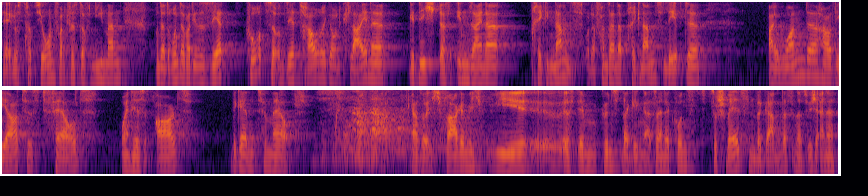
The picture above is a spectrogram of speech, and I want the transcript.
der Illustration von Christoph Niemann. Und darunter war dieses sehr kurze und sehr traurige und kleine Gedicht, das in seiner Prägnanz oder von seiner Prägnanz lebte. I wonder how the artist felt when his art began to melt. Also ich frage mich, wie äh, es dem Künstler ging, als seine Kunst zu schmelzen begann. Das ist natürlich eine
